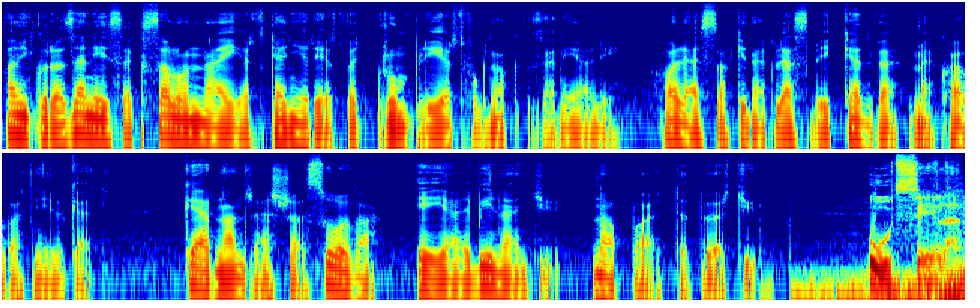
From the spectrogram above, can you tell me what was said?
amikor a zenészek szalonnáért, kenyérért vagy krumpliért fognak zenélni ha lesz, akinek lesz még kedve meghallgatni őket. Kern Andrással szólva, éjjel billentyű, nappal töpörtyű. Útszélen.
